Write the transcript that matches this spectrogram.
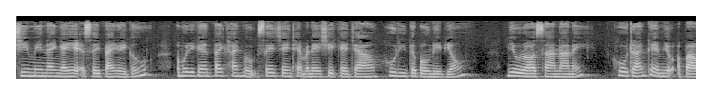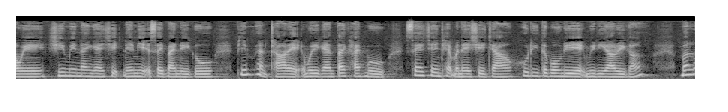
ယီမင်နိုင်ငံရဲ့အစိပ်ပိုင်းတွေကိုအမေရိကန်တိုက်ခိုက်မှုဆယ်ကြိမ်ထက်မနည်းရှိခဲ့ကြောင်းဟူဒီသဘုံတွေပြောမြို့တော်ဆာနာနဲ့ဟိုတိုင်းတယ်မြို့အပါအဝင်ယီမင်နိုင်ငံရှိနေမြေအစိပ်ပိုင်းတွေကိုပြစ်မှတ်ထားတဲ့အမေရိကန်တိုက်ခိုက်မှုဆယ်ကြိမ်ထက်မနည်းရှိကြောင်းဟူဒီသဘုံတွေရဲ့မီဒီယာတွေကမတ်လ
